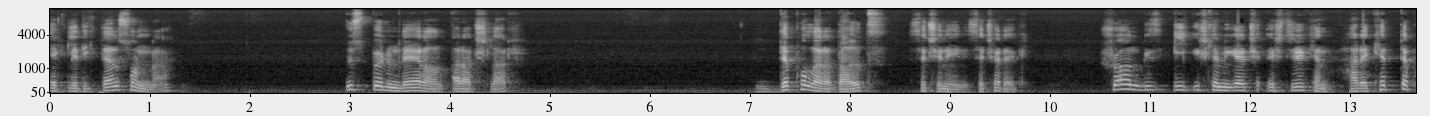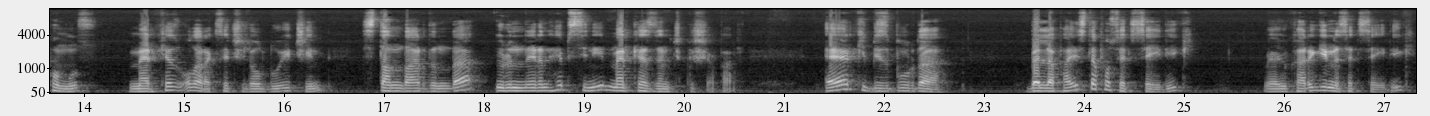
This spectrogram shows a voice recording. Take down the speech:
ekledikten sonra üst bölümde yer alan araçlar depolara dağıt seçeneğini seçerek şu an biz ilk işlemi gerçekleştirirken hareket depomuz merkez olarak seçili olduğu için standardında ürünlerin hepsini merkezden çıkış yapar. Eğer ki biz burada Bella Pais depo seçseydik ve yukarı girne seçseydik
